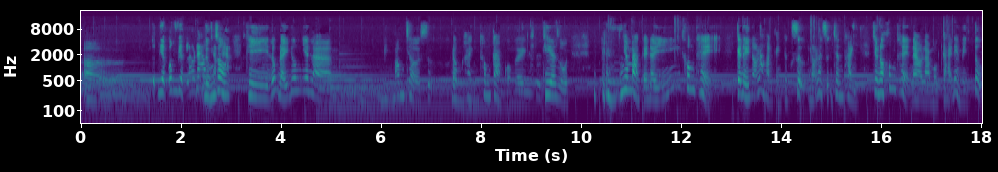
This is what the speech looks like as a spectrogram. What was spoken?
uh, nghiệp công việc lao đao đúng rồi hạn. thì lúc đấy đương nhiên là mình mong chờ sự đồng hành thông cảm của người kia rồi nhưng mà cái đấy không thể cái đấy nó là hoàn cảnh thực sự nó là sự chân thành chứ nó không thể nào là một cái để mình tự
